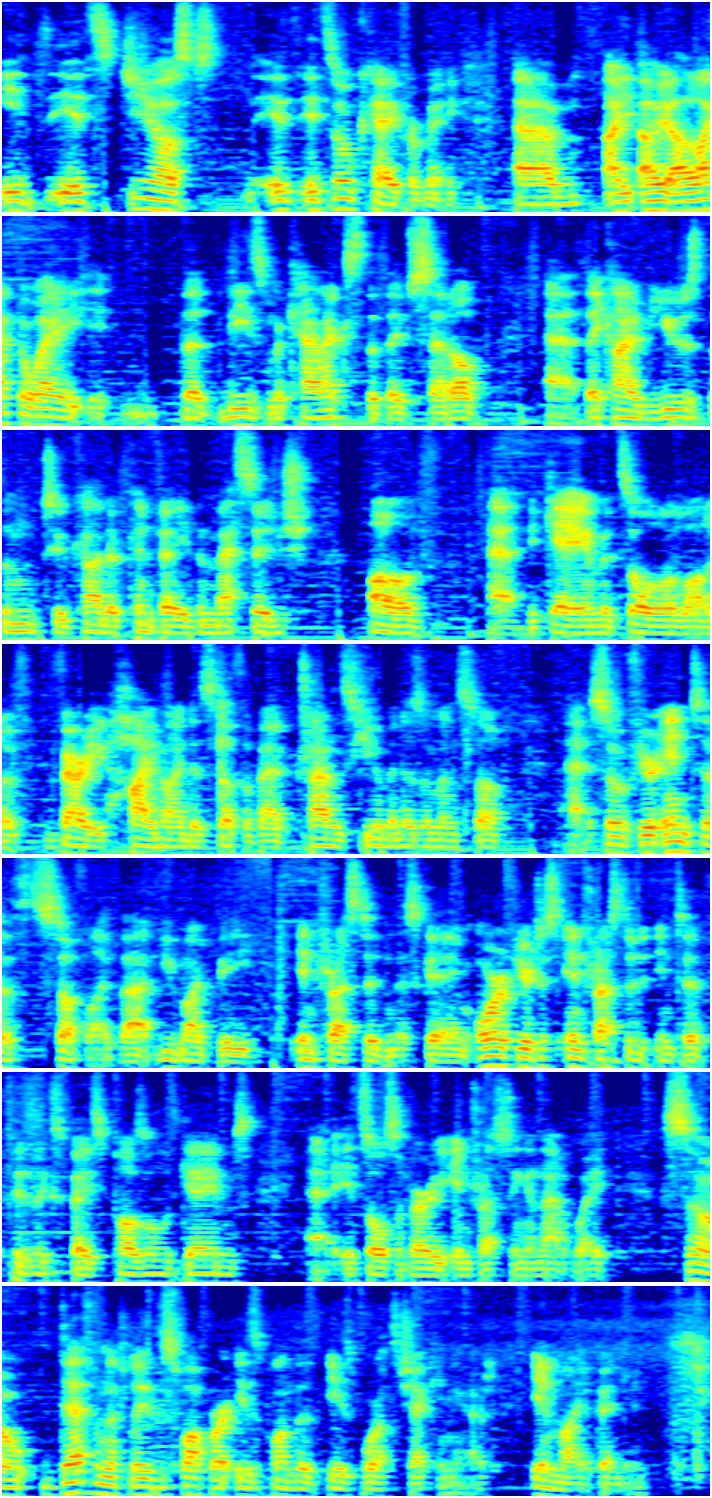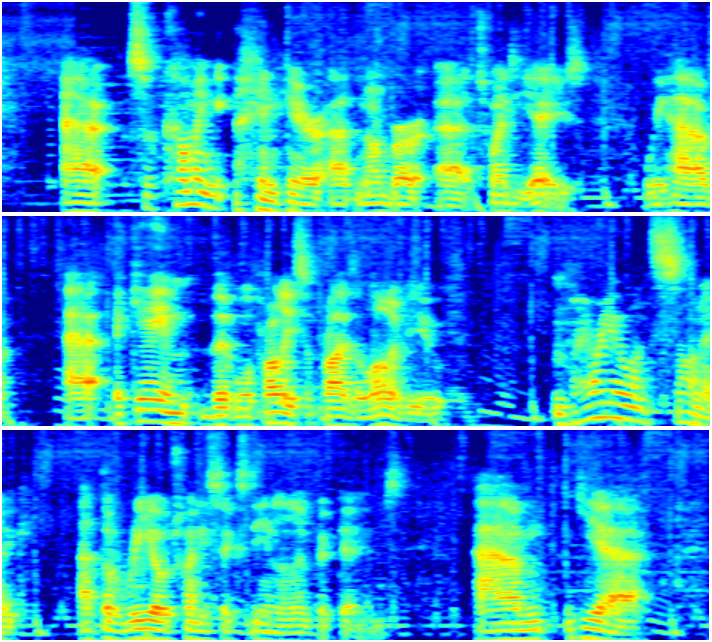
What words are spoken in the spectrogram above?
it, it's just it, it's okay for me. Um, I, I, I, like the way it, that these mechanics that they've set up uh, they kind of use them to kind of convey the message of uh, the game. It's all a lot of very high-minded stuff about transhumanism and stuff. Uh, so if you're into stuff like that, you might be interested in this game. Or if you're just interested into physics-based puzzle games, uh, it's also very interesting in that way. So definitely the Swapper is one that is worth checking out, in my opinion. Uh, so coming in here at number uh, 28, we have uh, a game that will probably surprise a lot of you. Mario and Sonic at the Rio 2016 Olympic Games. Um, yeah,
